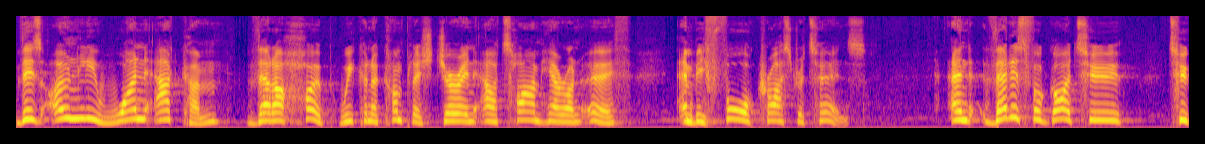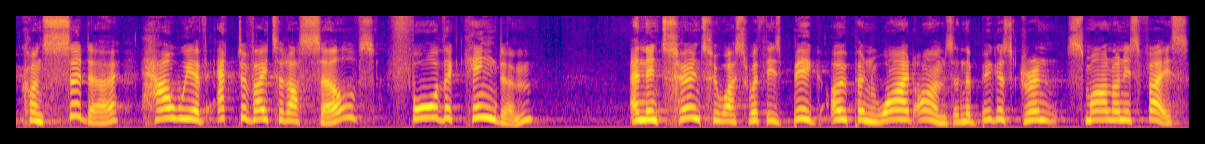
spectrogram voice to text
there's only one outcome that I hope we can accomplish during our time here on earth and before Christ returns. And that is for God to, to consider how we have activated ourselves for the kingdom and then turn to us with his big, open, wide arms and the biggest grin, smile on his face,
